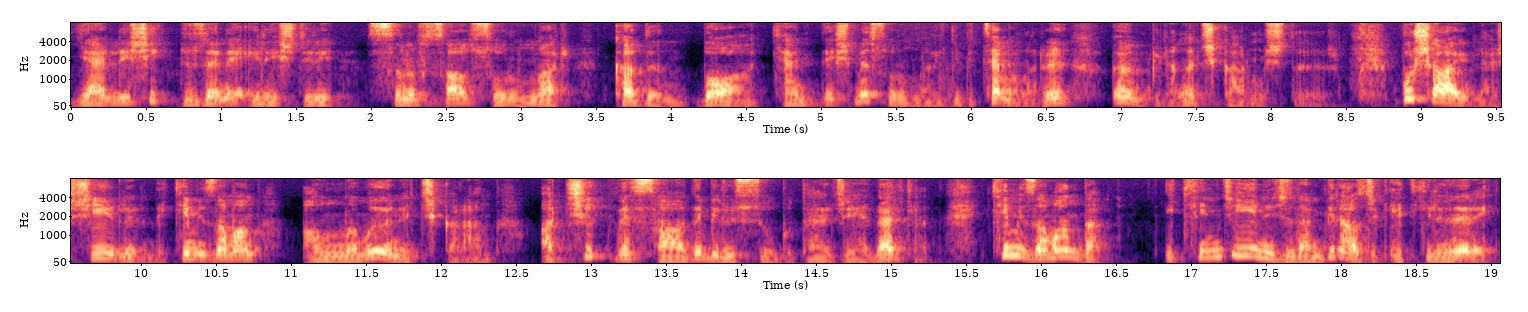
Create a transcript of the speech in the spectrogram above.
yerleşik düzene eleştiri, sınıfsal sorunlar, kadın, doğa, kentleşme sorunları gibi temaları ön plana çıkarmıştır. Bu şairler şiirlerinde kimi zaman anlamı öne çıkaran açık ve sade bir üslubu tercih ederken kimi zaman da ikinci yeniciden birazcık etkilenerek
